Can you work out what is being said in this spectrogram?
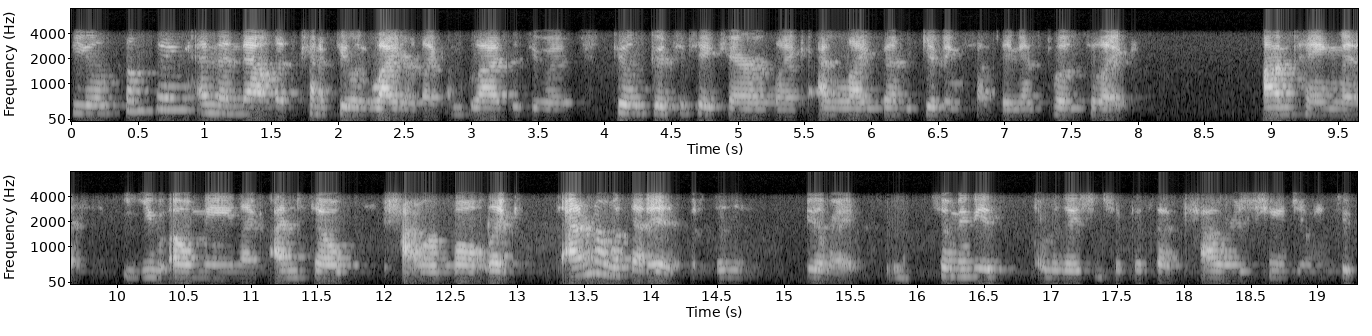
feel something, and then now that's kind of feeling lighter. Like I'm glad to do it. Feels good to take care of. Like I like them giving something as opposed to like I'm paying this. You owe me. Like I'm so powerful. Like I don't know what that is, but it doesn't feel right. So maybe it's a relationship with that power is changing into.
